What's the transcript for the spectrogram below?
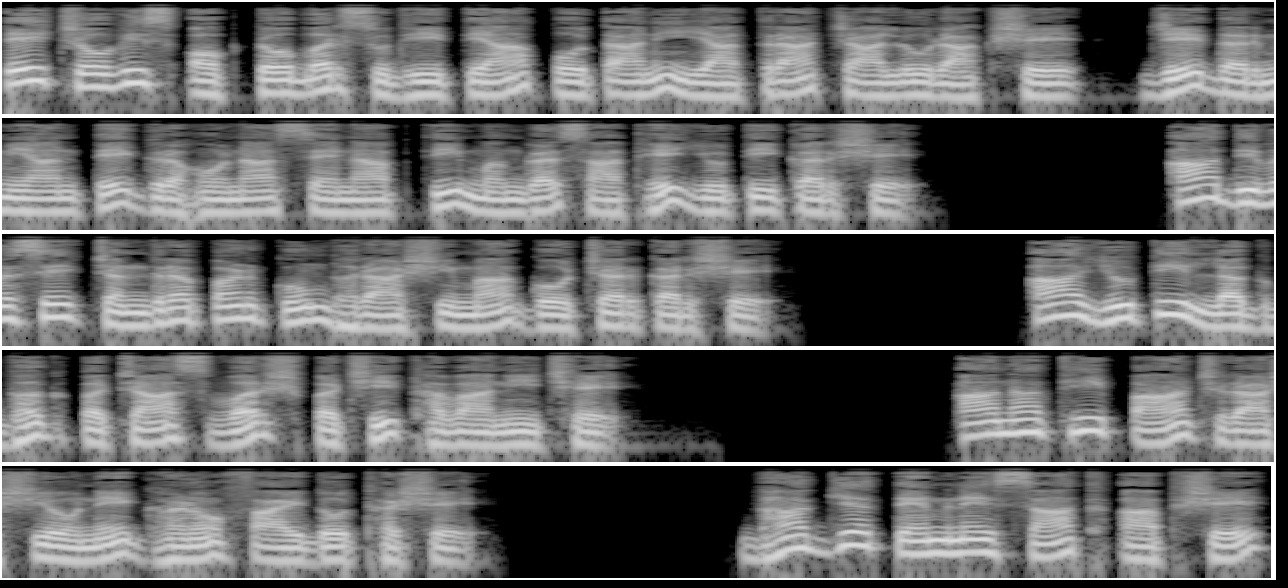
તે ચોવીસ ઓક્ટોબર સુધી ત્યાં પોતાની યાત્રા ચાલુ રાખશે, જે દરમિયાન તે ગ્રહોના સેનાપતિ મંગળ સાથે યુતિ કરશે. આ દિવસે ચંદ્ર પણ કુંભ રાશિમાં ગોચર કરશે. આ યુતિ લગભગ પચાસ વર્ષ પછી થવાની છે. આનાથી પાંચ રાશિઓને ઘણો ફાયદો થશે. ભાગ્ય તેમને સાથ આપશે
